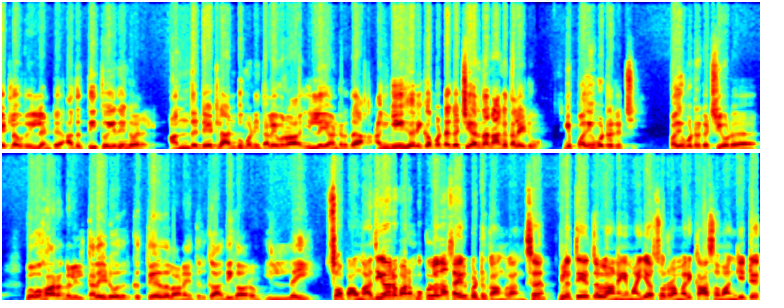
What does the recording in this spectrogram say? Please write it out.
டேட்டில் அவர் இல்லைன்ட்டு. அதை தீர்த்து வைக்கிறது எங்கள் வேலை இல்லை. அந்த டேட்டில் அன்புமணி தலைவரா இல்லையான்றதை அங்கீகரிக்கப்பட்ட கட்சியாக இருந்தால் நாங்கள் தலையிடுவோம். இங்கே பதிவு பெற்ற கட்சி. பதிவு பெற்ற கட்சியோட விவகாரங்களில் தலையிடுவதற்கு தேர்தல் ஆணையத்திற்கு அதிகாரம் இல்லை. ஸோ அப்போ அவங்க அதிகார வரம்புக்குள்ள தான் செயல்பட்டிருக்காங்களாங்க சார் இல்லை தேர்தல் ஆணையம் ஐயா சொல்ற மாதிரி காசை வாங்கிட்டு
